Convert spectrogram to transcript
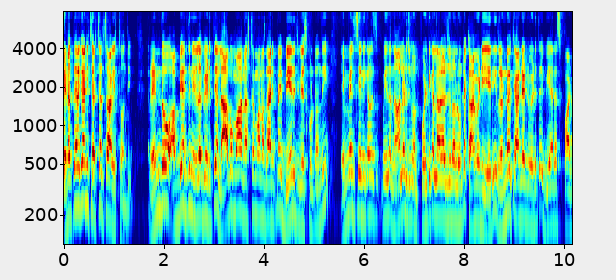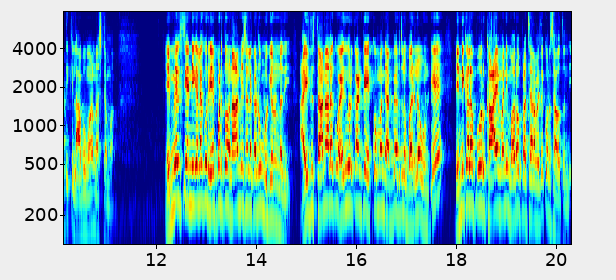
ఎడతెరగని చర్చలు సాగిస్తోంది. రెండో అభ్యర్థిని నిలబెడితే లాభమా నష్టమా అన్న దానిపై బేరేజ్ వేసుకుంటుంది. ఎమ్మెల్సీ ఎన్నికల మీద నాలెడ్జ్ ఉన్న పొలిటికల్ నాలెడ్జ్ ఉన్న వాళ్ళు ఉంటే కామెడీ ఏరి రెండో క్యాండిడేట్ని పెడితే బీఆర్ఎస్ పార్టీకి లాభమా నష్టమా? ఎమ్మెల్సీ ఎన్నికలకు రేపటితో నామినేషన్ల గడువు ముగియనున్నది. ఐదు స్థానాలకు ఐదుగురు కంటే ఎక్కువ మంది అభ్యర్థులు బరిలో ఉంటే ఎన్నికల పోరు ఖాయమని మరో ప్రచారం అయితే కొనసాగుతుంది.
